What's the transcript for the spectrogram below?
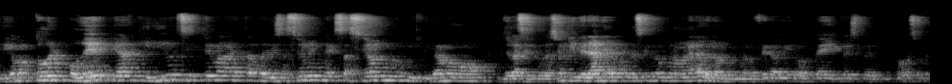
digamos, todo el poder que ha adquirido el sistema de estandarización e indexación, digamos, de la circulación literaria, por decirlo de alguna manera, pero me refiero a los papers, todo eso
